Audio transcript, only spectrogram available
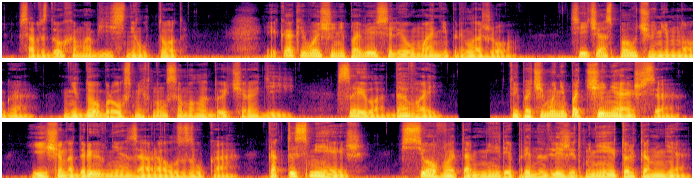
— со вздохом объяснил тот. «И как его еще не повесили, ума не приложу. Сейчас поучу немного». Недобро усмехнулся молодой чародей. «Сейла, давай». «Ты почему не подчиняешься?» И еще надрывнее заорал Зука. Как ты смеешь? Все в этом мире принадлежит мне и только мне.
